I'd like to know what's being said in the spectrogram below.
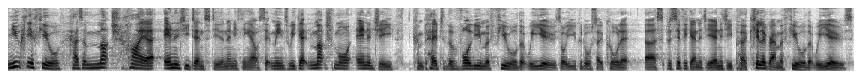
Nuclear fuel has a much higher energy density than anything else. It means we get much more energy compared to the volume of fuel that we use, or you could also call it uh, specific energy, energy per kilogram of fuel that we use.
